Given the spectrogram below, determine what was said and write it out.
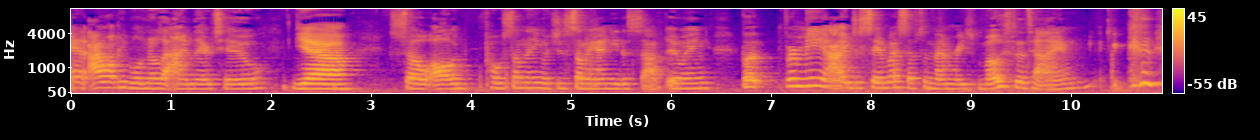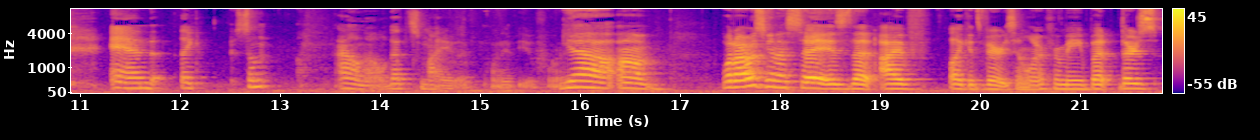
and I want people to know that I'm there too. Yeah. So I'll post something, which is something I need to stop doing. But for me, I just save myself to memories most of the time, and like some, I don't know. That's my like, point of view for it. Yeah, um what I was going to say is that I've like it's very similar for me, but there's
